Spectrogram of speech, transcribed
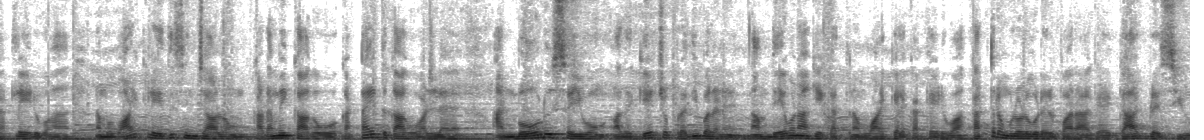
கட்டளையிடுவார். நம்ம வாழ்க்கையில எது செஞ்சாலும் கடமைக்காகவோ கட்டாயத்துக்காகவோ அல்ல அன்போடு செய்வோம். அதற்கேற்ற பிரதிபலனை நாம் தேவனாகிய கத்தனம் நம் வாழ்க்கையில கட்டளையிடுவார் கத்தர் உங்களோடு கூட இருப்பாராக. காட் பிளஸ் யூ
